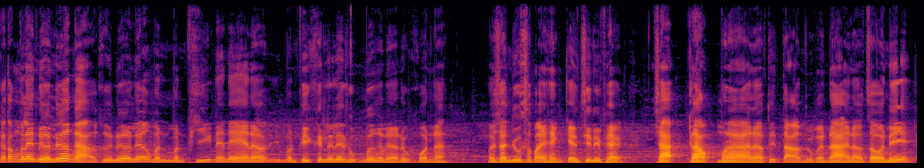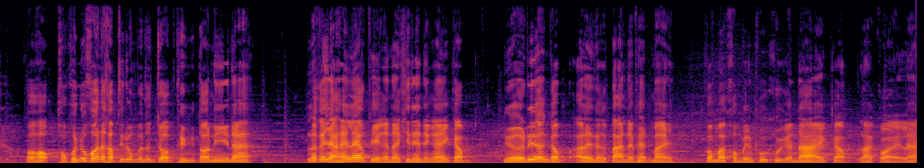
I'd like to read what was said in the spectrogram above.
ก็ต้องมาเล่นเนื้อเรื่องอะคือเนื้อเรื่องมันมันพีคแน่ๆนะมันพีคขึ้นเรื่อยๆทุกเมืองเลยนะทุกคนนะเพราะฉะนันยุคสมัยแห่งเกมชินิแพกจะกลับมานะครับติดตามดูกันได้นะสำหรับวันนี้ก็ขอขอบคุณทุกคนนะครับที่ดูมาจนจบถึงตอนนี้นะ แล้วก็อยากให้แลกเปลี่ยนกันนะคิดเห็นยังไงกับเนื้อเรื่องกับอะไรต่างๆ ในแพทใหม่ ก็มาคอมเมนต์พูดคุยกันได้กับลาก่อยและ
